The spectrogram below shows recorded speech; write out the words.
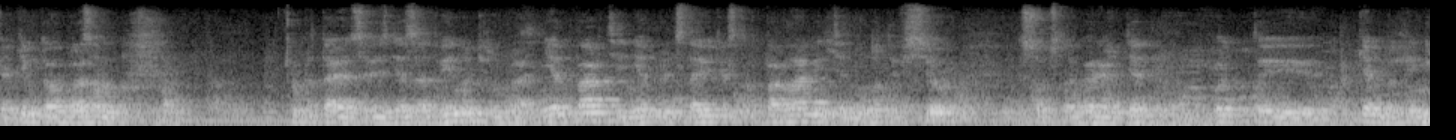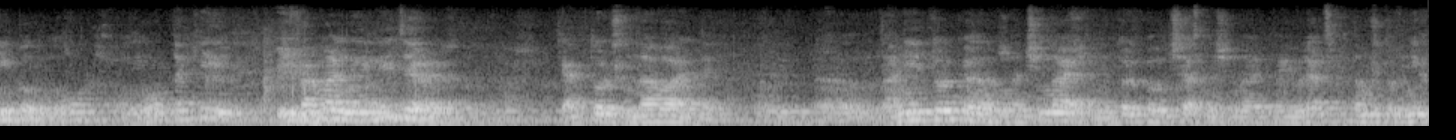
каким-то образом пытаются везде задвинуть, убрать. Нет партии, нет представительства в парламенте, ну вот и все. И, собственно говоря, где ты, хоть ты кем бы ты ни был, ну, ну вот такие неформальные лидеры, как тот же Навальный, э, они только начинают, они только вот сейчас начинают появляться, потому что в них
